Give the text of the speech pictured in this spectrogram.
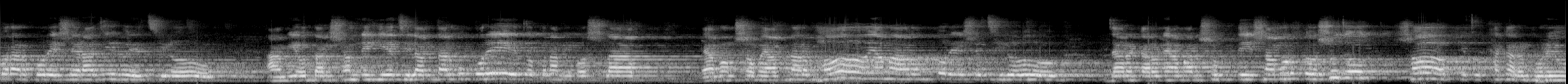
করার পরে সে রাজি হয়েছিল। আমিও তার সামনে গিয়েছিলাম, তার উপরে যখন আমি বসলাম। এমন সময় আপনার ভয় আমার অন্তরে এসেছিল। যার কারণে আমার শক্তি সামর্থ্য সুযোগ সব কিছু থাকার পরেও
